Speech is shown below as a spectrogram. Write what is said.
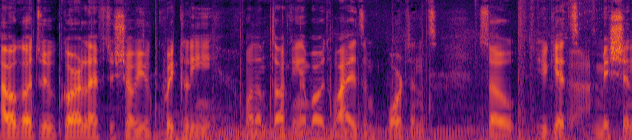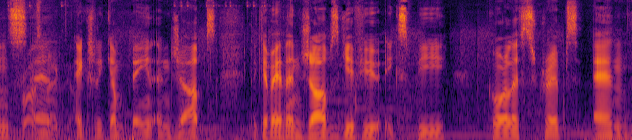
I will go to Korolev to show you quickly what I'm talking about, why it's important. So you get missions and actually campaign and jobs. The campaign and jobs give you XP, Korolev scripts and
